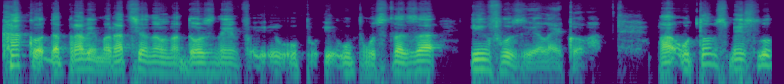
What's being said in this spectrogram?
kako da pravimo racionalna dozna uputstva za infuzije lekova. Pa u tom smislu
